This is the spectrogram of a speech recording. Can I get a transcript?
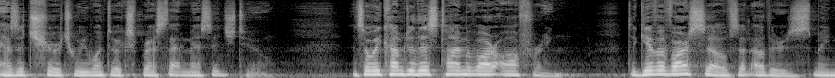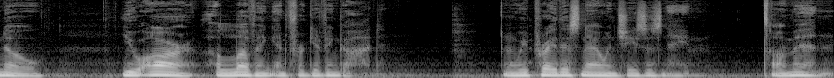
as a church, we want to express that message too. And so we come to this time of our offering to give of ourselves that others may know you are a loving and forgiving God. And we pray this now in Jesus' name. Amen.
